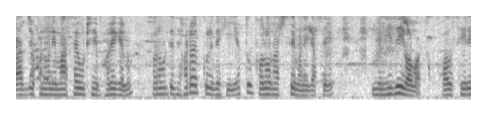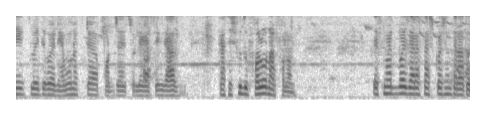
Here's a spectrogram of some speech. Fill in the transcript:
গাছ যখন মানে মাথায় উঠে ভরে গেল, পরবর্তীতে হঠাৎ করে দেখি এত ফলন আসছে মানে গাছে, আমি নিজেই অবাক। ফল ছিঁড়ে লইতে পারিনি, এমন একটা পর্যায়ে চলে গেছে গাছ, গাছে শুধু ফলন আর ফলন। স্মার্ট বয় যারা চাষ করেছেন, তারা তো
